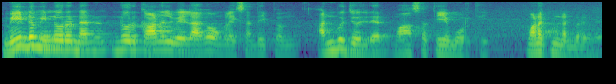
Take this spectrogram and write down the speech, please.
மீண்டும் இன்னொரு நன் இன்னொரு காணல் வேலாக உங்களை சந்திப்போம். அன்பு ஜோதிடர் மா சத்தியமூர்த்தி. வணக்கம் நண்பர்களே.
